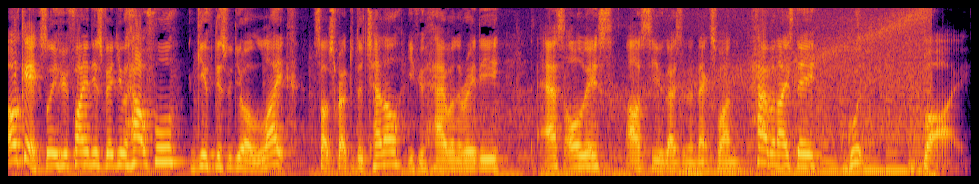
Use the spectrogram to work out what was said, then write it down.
Okay, so if you find this video helpful, give this video a like, subscribe to the channel if you haven't already, as always, I'll see you guys in the next one. Have a nice day. Goodbye.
